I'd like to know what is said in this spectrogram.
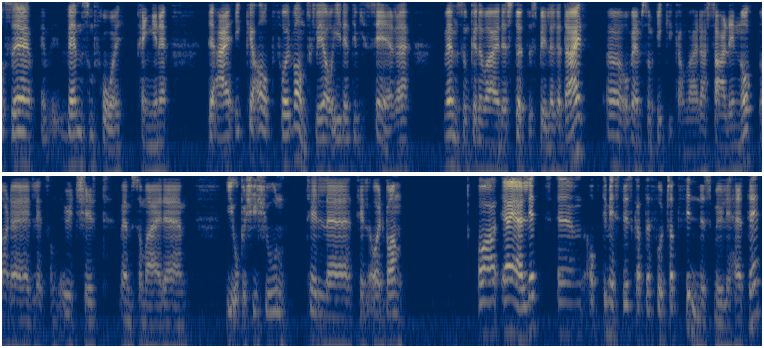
å se hvem som får pengene. Det er ikke altfor vanskelig å identifisere hvem som kunne være støttespillere der. Eh, og hvem som ikke kan være der. Særlig nå, når det er litt sånn utskilt hvem som er eh, i opposisjon til, eh, til Orban. Og jeg er litt optimistisk at det fortsatt finnes muligheter.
